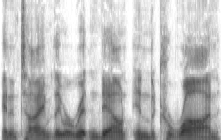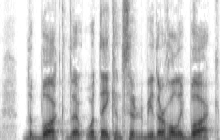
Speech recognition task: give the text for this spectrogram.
And in time, they were written down in the Quran, the book, the, what they consider to be their holy book.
